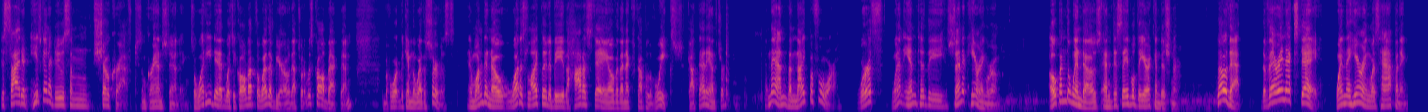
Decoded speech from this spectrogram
decided he's going to do some showcraft, some grandstanding. So what he did was he called up the Weather Bureau, that's what it was called back then, before it became the Weather Service, and wanted to know what is likely to be the hottest day over the next couple of weeks. Got that answer. And then the night before, Wirth went into the Senate hearing room, opened the windows, and disabled the air conditioner so that the very next day, when the hearing was happening,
